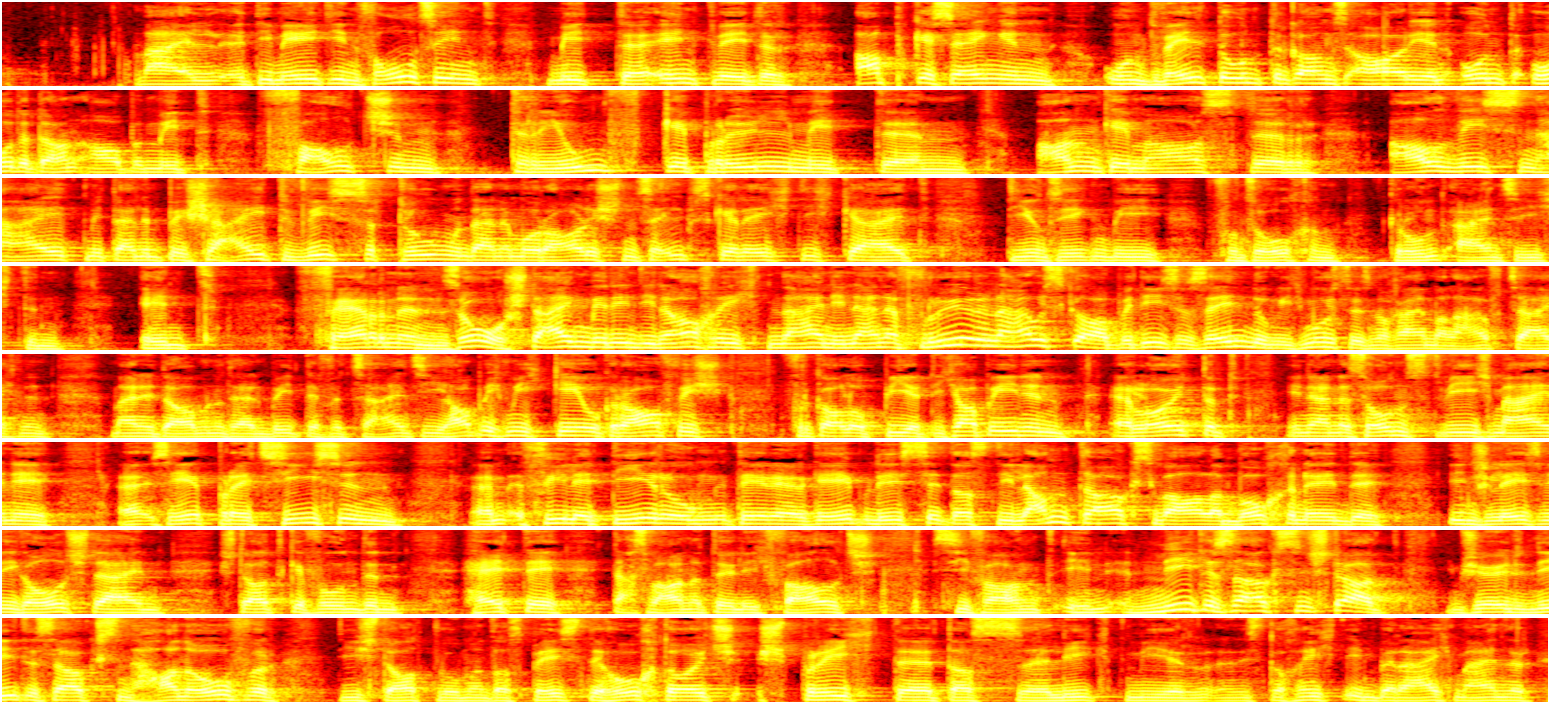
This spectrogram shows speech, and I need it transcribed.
weil äh, die Medien voll sind mit äh, entweder Abgesängen und Weltuntergangsarien und, oder dann aber mit falschem Triumphgebrüll, mit ähm, angemaßter Allwissenheit, mit einem Bescheidwissertum und einer moralischen Selbstgerechtigkeit, die uns irgendwie von solchen Grundeinsichten ent Fernen. So, steigen wir in die Nachrichten ein. In einer früheren Ausgabe dieser Sendung, ich muss das noch einmal aufzeichnen, meine Damen und Herren, bitte verzeihen Sie, habe ich mich geografisch vergaloppiert. Ich habe Ihnen erläutert in einer sonst, wie ich meine, äh, sehr präzisen ähm, Filetierung der Ergebnisse, dass die Landtagswahl am Wochenende in Schleswig-Holstein stattgefunden hätte. Das war natürlich falsch. Sie fand in Niedersachsen statt, im schönen Niedersachsen Hannover, die Stadt, wo man das beste Hochdeutsch spricht. Äh, das äh, liegt mir, ist noch nicht im Bereich meiner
